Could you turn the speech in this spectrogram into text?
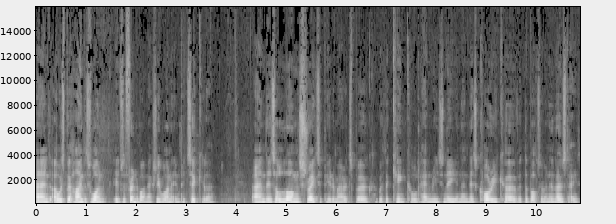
And I was behind this one, it was a friend of mine actually, one in particular. And there's a long straight at Pietermaritzburg with a kink called Henry's Knee, and then there's Quarry Curve at the bottom. And in those days,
